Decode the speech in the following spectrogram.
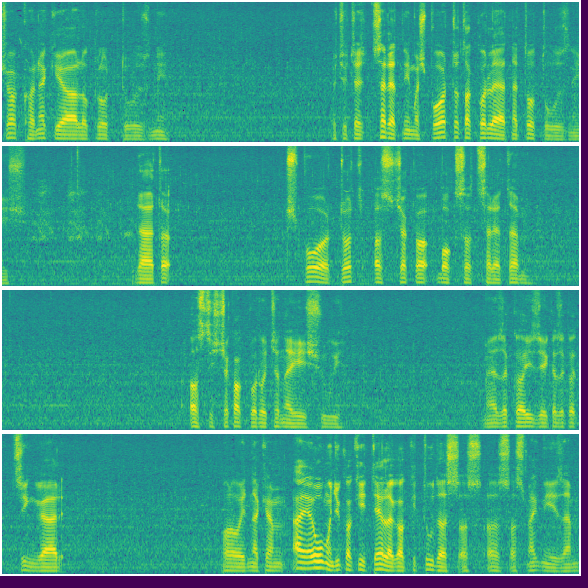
Csak ha nekiállok lottózni. Vagy hogyha szeretném a sportot, akkor lehetne totózni is. De hát a sportot, az csak a boxot szeretem. Azt is csak akkor, hogyha nehéz súly. Mert ezek a izék, ezek a cingár valahogy nekem, hát jó mondjuk aki tényleg, aki tud, azt az, az, az megnézem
